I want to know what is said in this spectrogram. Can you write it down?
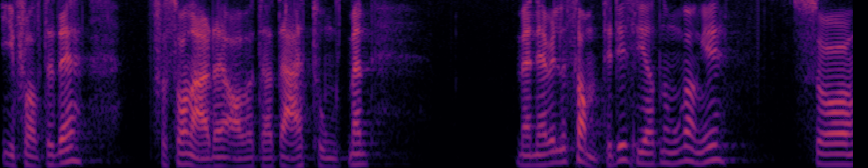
i forhold til det, For sånn er det av og til at det er tungt. Men, men jeg vil samtidig si at noen ganger så,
